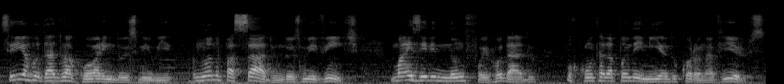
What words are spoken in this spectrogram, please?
seria rodado agora em 2000 no ano passado, em 2020, mas ele não foi rodado por conta da pandemia do coronavírus.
